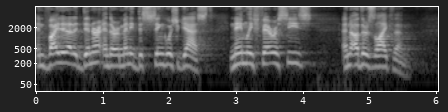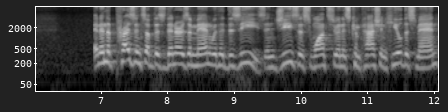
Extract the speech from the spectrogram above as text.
invited at a dinner, and there are many distinguished guests, namely Pharisees and others like them. And in the presence of this dinner is a man with a disease. And Jesus wants to, in his compassion, heal this man.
